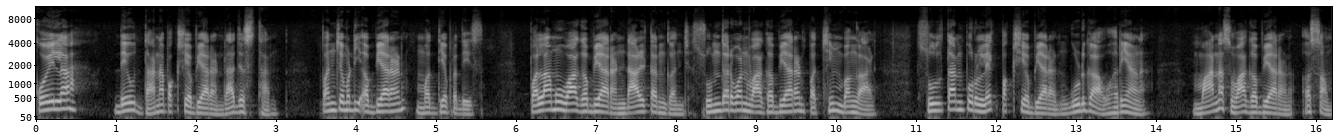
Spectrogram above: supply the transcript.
કોયલા દેવ ધાના પક્ષી અભયારણ્ય રાજસ્થાન પંચમઢી અભયારણ્ય મધ્યપ્રદેશ પલામુ વાઘ અભયારણ્ય ડાલ્ટનગંજ સુંદરવન વાઘ અભયારણ્ય પશ્ચિમ બંગાળ સુલતાનપુર લેક પક્ષી અભયારણ્ય ગુડગાંવ હરિયાણા માનસ વાઘ અભયારણ્ય અસમ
